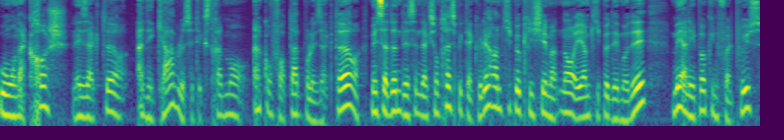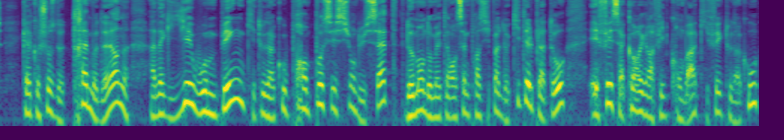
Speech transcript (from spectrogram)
où on accroche les acteurs à des câbles, c'est extrêmement inconfortable pour les acteurs, mais ça donne des scènes d'action très spectaculaires, un petit peu cliché maintenant et un petit peu démodé, mais à l'époque, une fois de plus, quelque chose de très moderne, avec Ye Wumping qui tout d'un coup prend possession du set, demande au metteur en scène principal de quitter le plateau et fait sa chorégraphie de combat qui fait que tout d'un coup,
